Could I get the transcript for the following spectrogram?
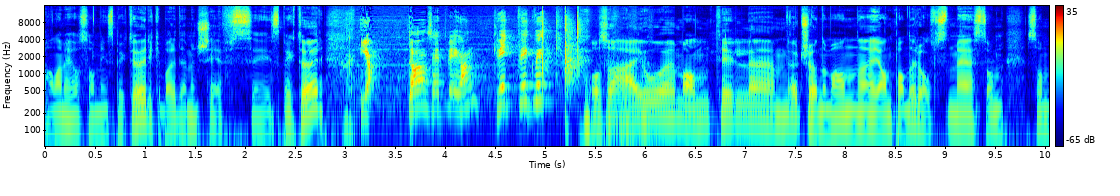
Han er med oss som inspektør, ikke bare det, men sjefsinspektør. Ja, da setter vi i gang. Kvikk, kvikk, kvikk. Og så er jo eh, mannen til Aud Ødskjønemann eh, Jan Pander Rolfsen med som, som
